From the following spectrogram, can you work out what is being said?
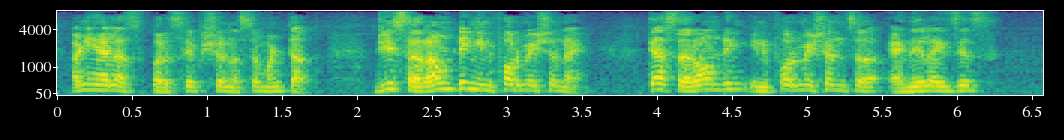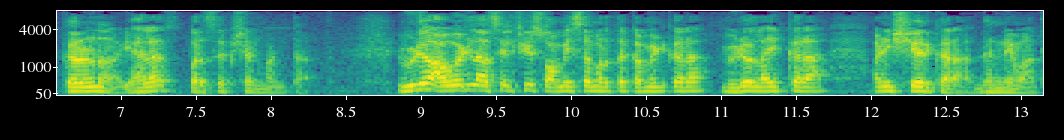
आणि ह्यालाच परसेप्शन असं म्हणतात. जी सराउंडिंग इन्फॉर्मेशन आहे त्या सराउंडिंग इन्फॉर्मेशनचं अनालायझिस करणं ह्यालाच परसेप्शन म्हणतात. व्हिडिओ आवडला असेल श्री स्वामी समर्थ कमेंट करा. व्हिडिओ लाईक करा आणि शेअर करा. धन्यवाद.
